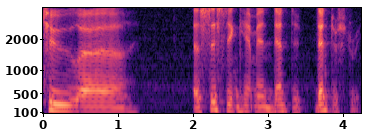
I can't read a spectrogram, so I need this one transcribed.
to uh, assisting him in denti- dentistry.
